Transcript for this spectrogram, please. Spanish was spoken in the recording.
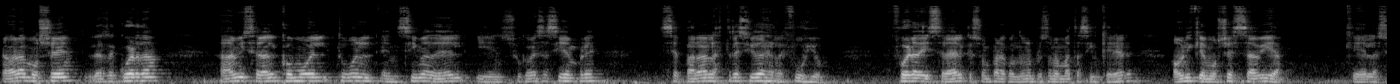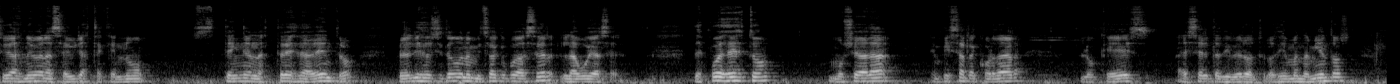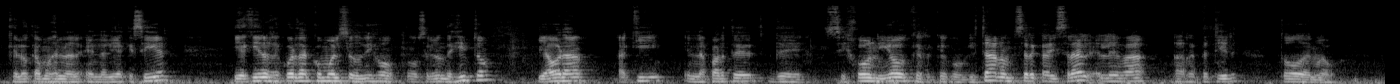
Ahora Moshe les recuerda a Am Israel cómo él tuvo en- encima de él y en su cabeza siempre separar las tres ciudades de refugio fuera de Israel, que son para cuando una persona mata sin querer, aun y que Moshe sabía que las ciudades no iban a servir hasta que no tengan las tres de adentro, pero él dijo, si tengo una mitzvah que puedo hacer, la voy a hacer. Después de esto, Moshe ahora empieza a recordar lo que es hacer Tadiberot, los diez mandamientos, que lo que vamos en la, en día que sigue. Y aquí nos recuerda cómo él se lo dijo cuando salieron de Egipto. Y ahora, aquí, en la parte de Sijón y Og, que, que conquistaron cerca de Israel, él les va a repetir todo de nuevo.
